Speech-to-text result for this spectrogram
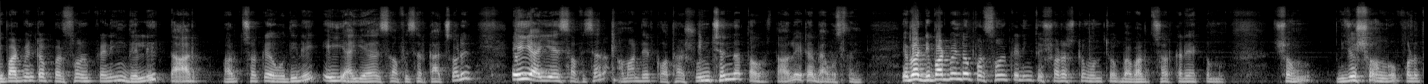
department of personnel training Delhi, তার ভারত সরকারের অধীনে এই আইএএস অফিসার কাজ করেন এই আইএএস অফিসার আমাদের কথা শুনছেন না তাহলে এটা ব্যবস্থা নিন। এবার ডিপার্টমেন্ট অফ পার্সোনাল ট্রেনিং তো স্বরাষ্ট্র মন্ত্রক বা ভারত সরকারের একদম নিজস্ব অঙ্গ, ফলত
